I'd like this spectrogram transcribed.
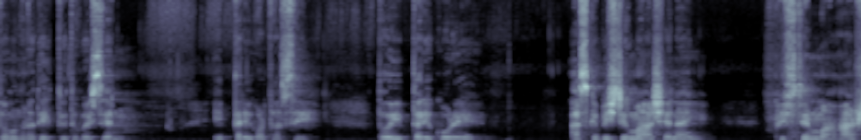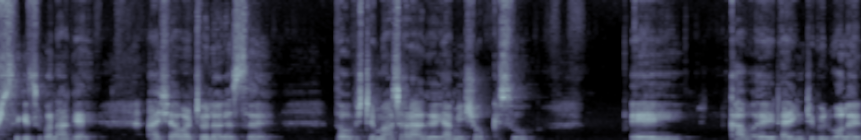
তো বন্ধুরা দেখতেই তো পাইছেন ইফতারি করতেছি। তো ইফতারি করে আজকে বৃষ্টির মা আসে নাই। বৃষ্টির মা আসছে কিছুক্ষণ আগে, আইসে আবার চলে গেছে। তো বৃষ্টির মা আসার আগে আমি সব কিছু এই খাবার এই ডাইনিং টেবিল বলেন,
